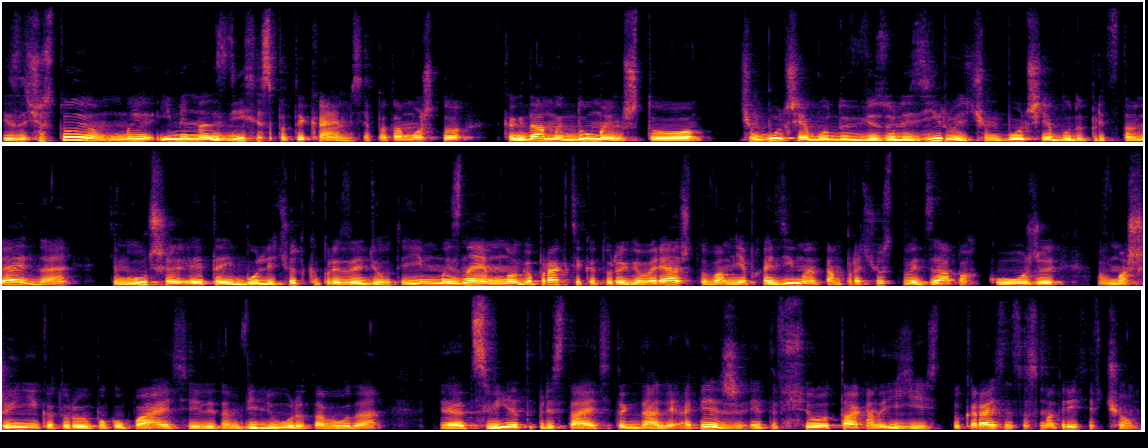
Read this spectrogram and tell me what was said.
И зачастую мы именно здесь и спотыкаемся, потому что когда мы думаем, что чем больше я буду визуализировать, чем больше я буду представлять, да, тем лучше это и более четко произойдет. И мы знаем много практик, которые говорят, что вам необходимо там прочувствовать запах кожи в машине, которую вы покупаете, или там велюра того, да, цвет представить и так далее. Опять же, это все так оно и есть. Только разница, смотрите, в чем.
